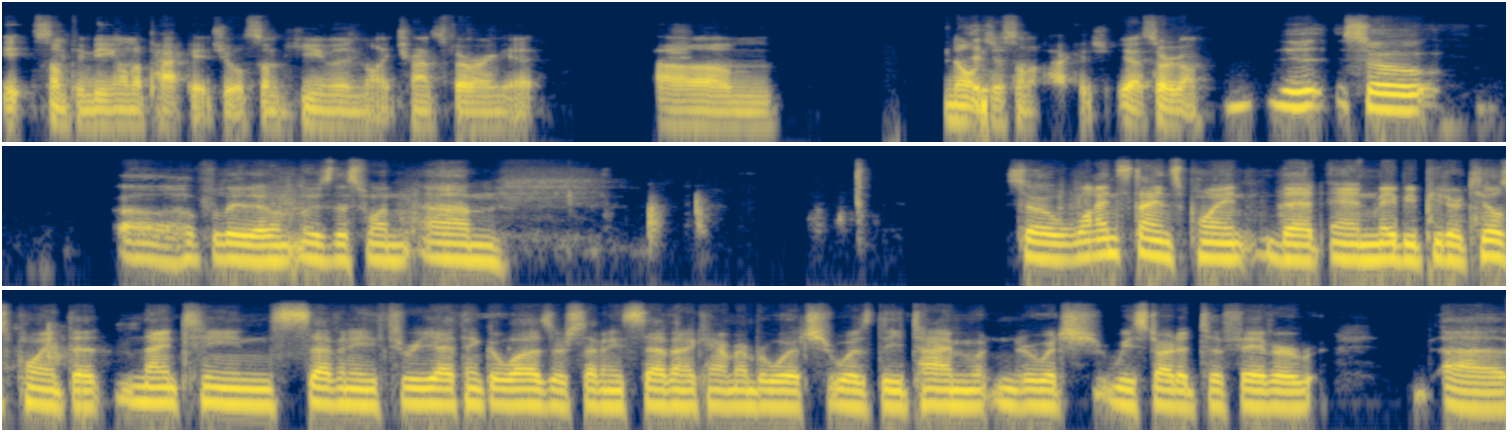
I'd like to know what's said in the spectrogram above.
it's something being on a package or some human like transferring it. Um not just on a package. Yeah sorry go on. So oh hopefully they don't lose this one. Um so Weinstein's point that, and maybe Peter Thiel's point that 1973, I think it was, or 77, I can't remember which, was the time under which we started to favor uh,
